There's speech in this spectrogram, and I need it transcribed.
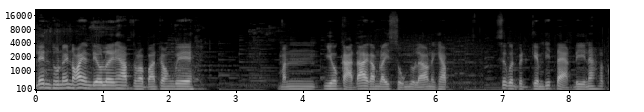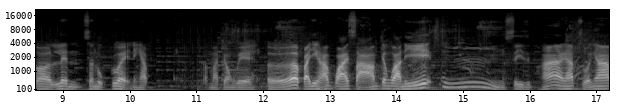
เล่นทุนน้อยๆอย่างเดียวเลยนะครับสำหรับมาจองเว มันมีโอกาสได้กำไรสูงอยู่แล้วนะครับ ซึ่งมันเป็นเกมที่แตกดีนะ แล้วก็เล่นสนุกด้วยนะครับกลับมาจองเว เออ ไปดีครับ Y3 จังหวะนี้ อืม45ครับ สวยงาม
